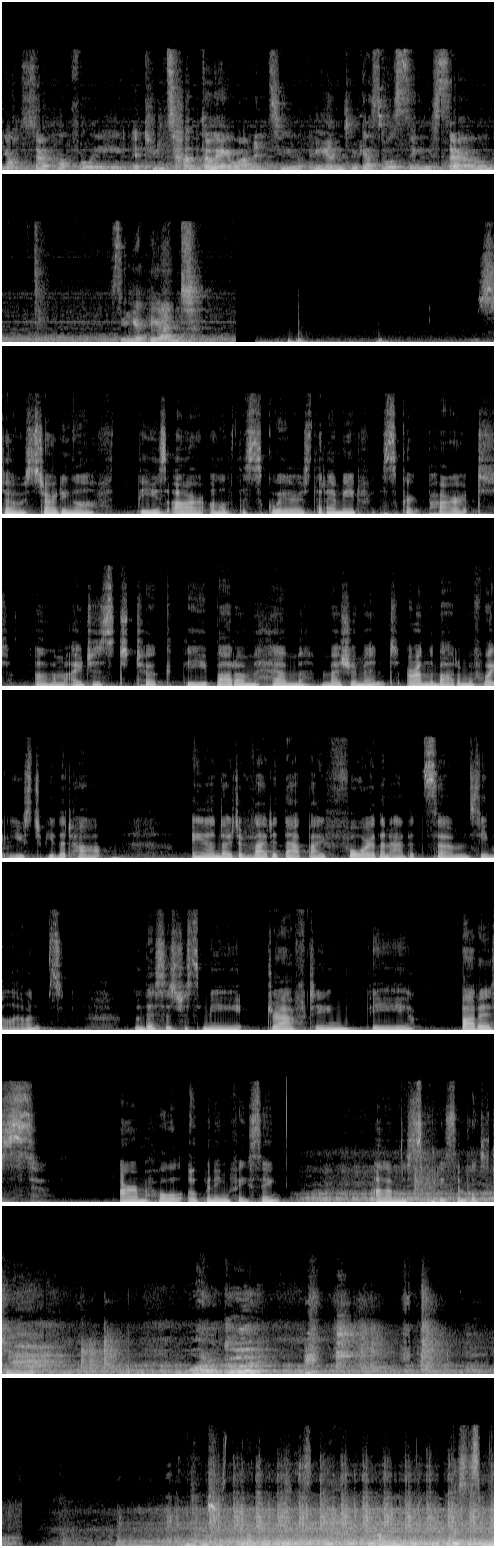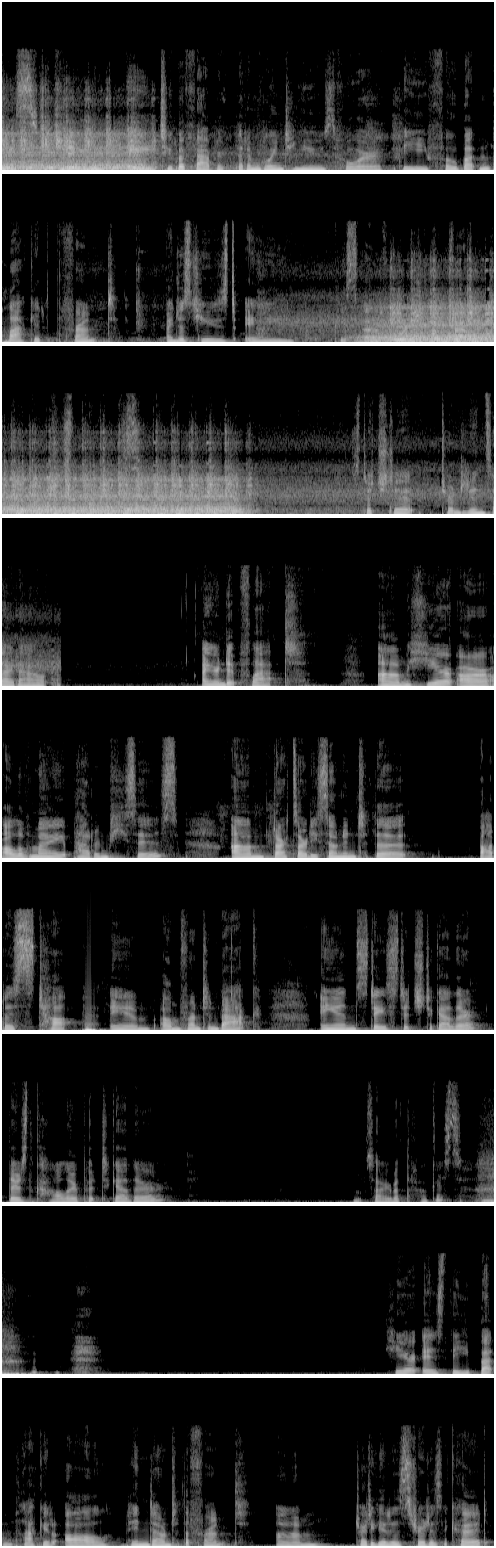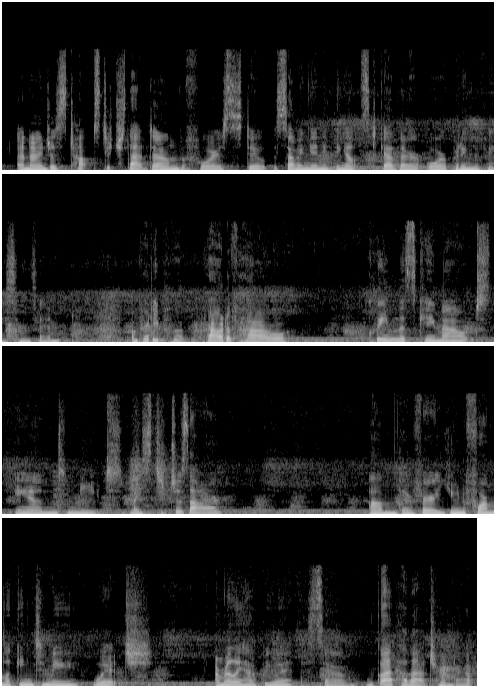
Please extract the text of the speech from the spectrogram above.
yeah, so hopefully it turns out the way I want it to, and I guess we'll see. So, see you at the end. So starting off, these are all of the squares that I made for the skirt part. Um, I just took the bottom hem measurement around the bottom of what used to be the top, and I divided that by four, then added some seam allowance. This is just me drafting the bodice armhole opening facing. Um, this is pretty simple to do. Water good. um, this is me stitching a tube of fabric that I'm going to use for the faux button placket at the front. I just used a piece of orange cotton fabric. Stitched it, turned it inside out, ironed it flat. Um, here are all of my pattern pieces. Um, darts already sewn into the bodice top and um, front and back and stay stitched together. There's the collar put together. Sorry about the focus. Here is the button placket all pinned down to the front. Um, try to get it as straight as I could and I just top stitch that down before sewing anything else together or putting the facings in. I'm pretty pr proud of how clean this came out and neat my stitches are. Um, they're very uniform looking to me, which I'm really happy with, so I'm glad how that turned out.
